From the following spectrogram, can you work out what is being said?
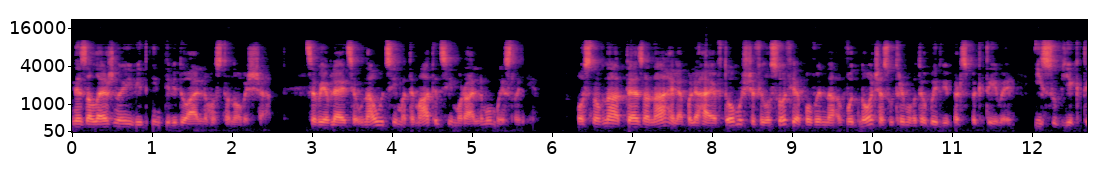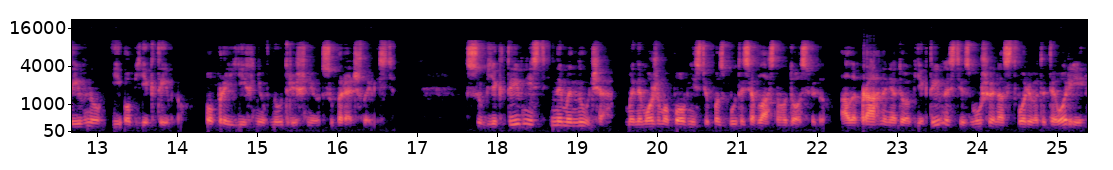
незалежної від індивідуального становища. Це виявляється у науці, математиці, і моральному мисленні. Основна теза Нагеля полягає в тому, що філософія повинна водночас утримувати обидві перспективи і суб'єктивну, і об'єктивну, попри їхню внутрішню суперечливість. Суб'єктивність неминуча, ми не можемо повністю позбутися власного досвіду, але прагнення до об'єктивності змушує нас створювати теорії,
